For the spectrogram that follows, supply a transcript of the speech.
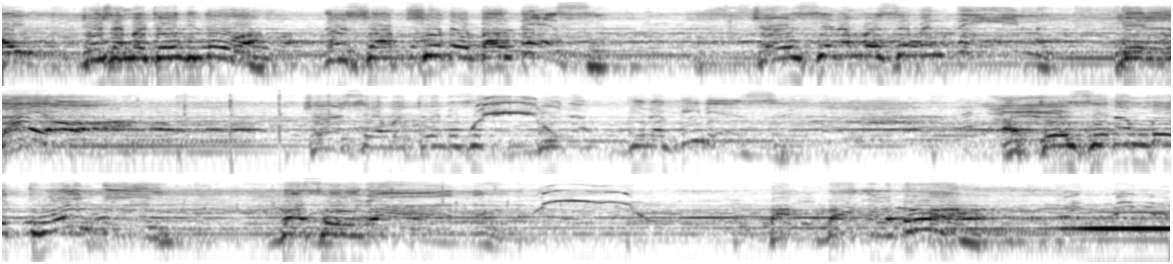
ay, jersey number 22, the sharpshooter Valdez. Jersey number 17, Hilayo. Jersey number 26, Bina, Binavides. At jersey number 20, Basulgan. Bakbakan na to.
